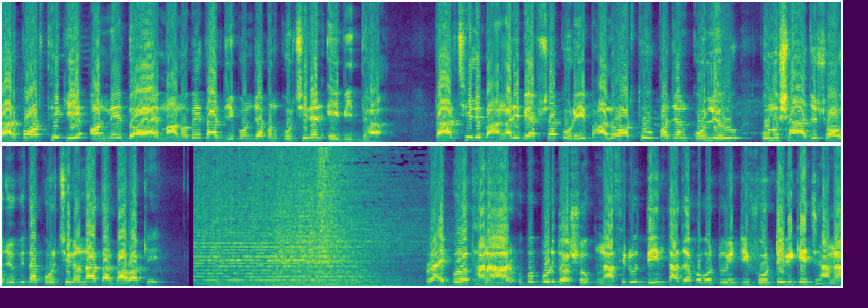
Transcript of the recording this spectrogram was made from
তারপর থেকে অন্যের দয়ায় মানবে তার জীবনযাপন করছিলেন এই বৃদ্ধা। তার ছেলে বাঙালি ব্যবসা করে ভালো অর্থ উপার্জন করলেও কোনো সাহায্য সহযোগিতা করছিল না তার বাবাকে। রায়পুরা থানার উপপরিদর্শক নাসির উদ্দিন তাজা খবর টোয়েন্টি ফোর টিভিকে জানা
